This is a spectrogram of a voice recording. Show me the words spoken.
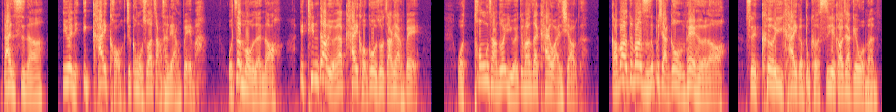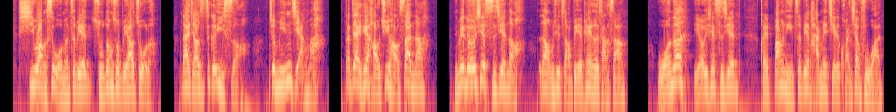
但是呢，因为你一开口就跟我说要涨成两倍嘛，我这某人哦，一听到有人要开口跟我说涨两倍，我通常都会以为对方在开玩笑的，搞不好对方只是不想跟我们配合了哦。”所以刻意开一个不可思议的高价给我们，希望是我们这边主动说不要做了。那假如是这个意思哦，就明讲嘛，大家也可以好聚好散呐。你们留一些时间哦，让我们去找别的配合厂商。我呢也有一些时间可以帮你这边还没结的款项付完。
